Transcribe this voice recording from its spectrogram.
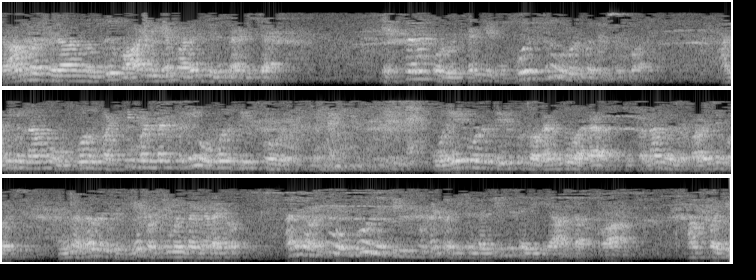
ராமபிரான் வந்து வாழிய மரத்திலிருந்து அடிச்சார். எத்தனை பொருட்கள் ஒவ்வொருத்தரும் ஒரு பதில் சொல்வார்கள் அதுவும் இல்லாம ஒவ்வொரு பட்டிமன்றத்திலையும் ஒவ்வொரு தீர்ப்பு வரும். ஒரே ஒரு தீர்ப்பு தொடர்ந்து வர இப்பதான் கொஞ்சம் குறைஞ்சு போச்சு. முன்னதான் ஒரு பெரிய பட்டிமன்றம் நடக்கும். அதுல வந்து ஒவ்வொரு தீர்ப்புகள் வருகின்றது இது சரியா தப்பா? அப்படி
